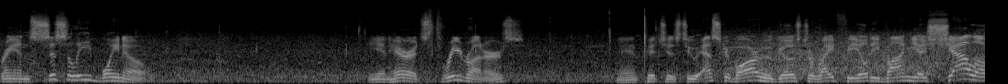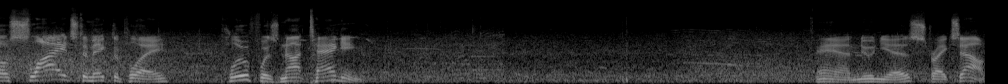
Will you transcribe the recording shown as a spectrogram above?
Francisley Bueno. He inherits three runners and pitches to Escobar who goes to right field. Ibanez shallow slides to make the play. Plouffe was not tagging. And Nunez strikes out.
